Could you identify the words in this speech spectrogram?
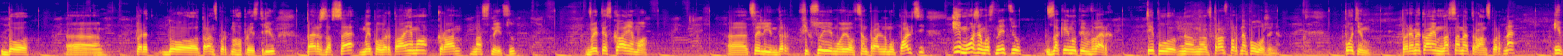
до, е, перед, до транспортного пристрою, перш за все, ми повертаємо кран на сницю, витискаємо е, циліндр, фіксуємо його в центральному пальці і можемо сницю закинути вверх, типу на, на, в транспортне положення. Потім перемикаємо на саме транспортне, і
